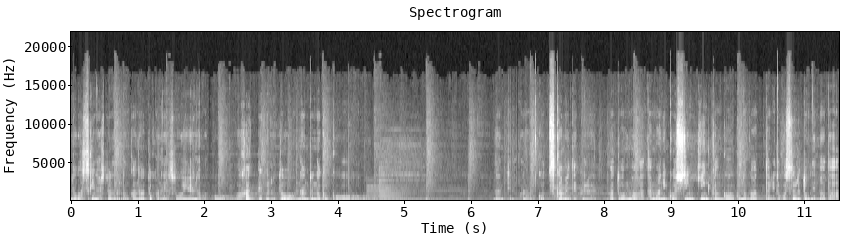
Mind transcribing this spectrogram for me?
のが好きな人なのかなとかねそういうのがこう分かってくるとなんとなくこう何て言うのかなこうつかめてくる。あとはまあたまにこう親近感が湧くのがあったりとかするとねまた、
